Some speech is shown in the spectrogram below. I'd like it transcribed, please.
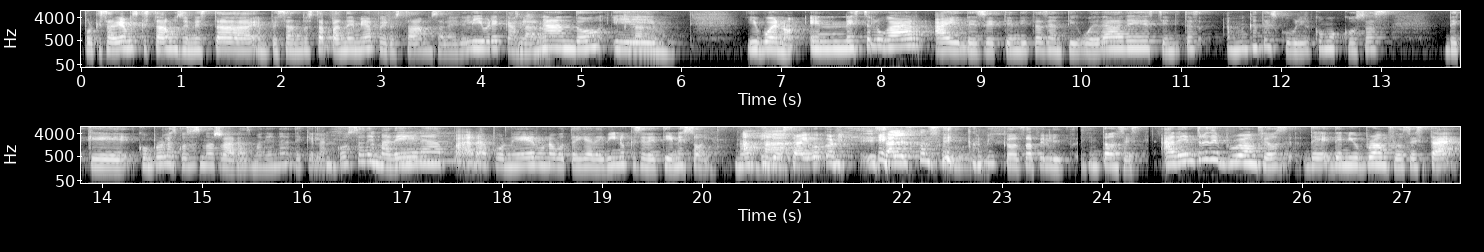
porque sabíamos que estábamos en esta empezando esta pandemia, pero estábamos al aire libre, caminando y y bueno, en este lugar hay desde tienditas de antigüedades, tienditas, a mí me encanta descubrir como cosas de que compro las cosas más raras, Mariana, de que la cosa de madera para poner una botella de vino que se detiene sola, ¿no? Y yo salgo con y sales con, con mi cosa feliz. Entonces, adentro de Bromfields, de, de, New Bromfields está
